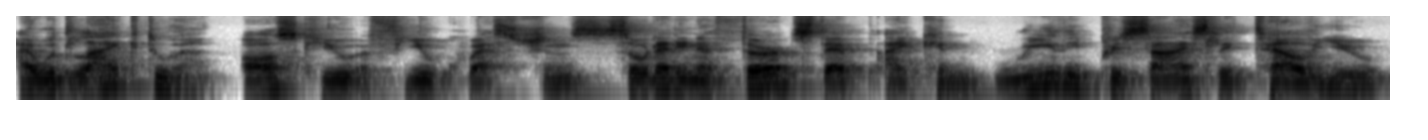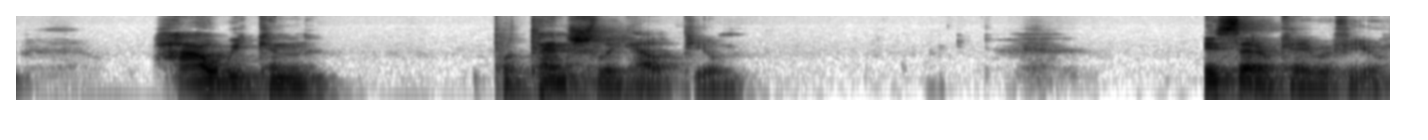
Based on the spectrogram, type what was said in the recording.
I would like to ask you a few questions so that in a third step, I can really precisely tell you how we can potentially help you. Is that okay with you?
